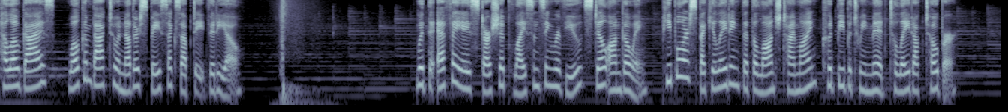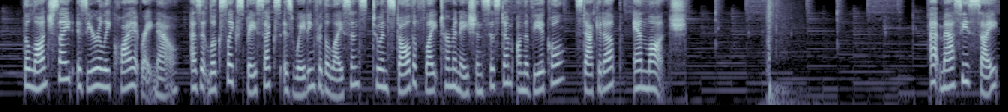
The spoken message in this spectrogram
Hello guys, welcome back to another SpaceX update video. With the FAA's Starship licensing review still ongoing, people are speculating that the launch timeline could be between mid to late October. The launch site is eerily quiet right now, as it looks like SpaceX is waiting for the license to install the flight termination system on the vehicle, stack it up, and launch. At Massey's site,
